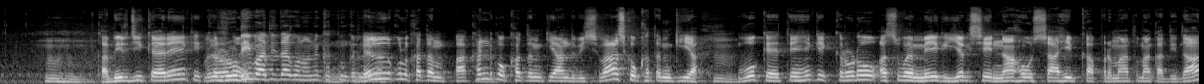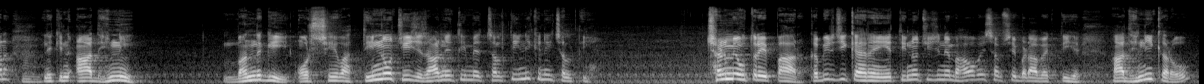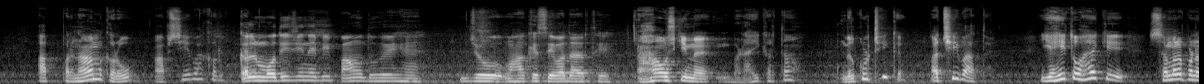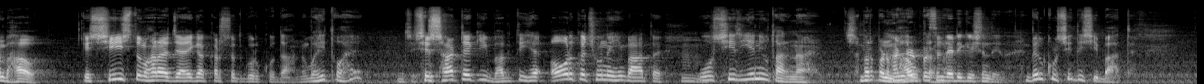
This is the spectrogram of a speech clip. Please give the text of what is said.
कबीर जी कह रहे हैं कि करोड़ों रूढ़िवादिता को उन्होंने खत्म कर बिल्कुल खत्म। पाखंड को खत्म किया अंधविश्वास को खत्म किया। वो कहते हैं कि करोड़ों अश्व मेघ यज्ञ से ना हो साहिब का परमात्मा का दीदार लेकिन आधिनी बंदगी और सेवा तीनों चीज़ राजनीति में चलती नहीं कि नहीं चलती हैं? क्षण में उतरे पार। कबीर जी कह रहे हैं ये तीनों चीज़ ने भाव भाई सबसे बड़ा व्यक्ति है। आधिनी करो आप प्रणाम करो आप सेवा करो। कल मोदी जी ने भी पाँव धोए हैं जो वहाँ के सेवादार थे। हाँ उसकी मैं बढ़ाई करता हूँ। बिल्कुल ठीक है अच्छी बात है। यही तो है कि समर्पण भाव कि शीश तुम्हारा जाएगा कर सतगुरु को दान। वही तो है। सिर साटे की भक्ति है और कछु नहीं बात है। वो सिर ये नहीं उतारना है। समर्पण हंड्रेड परसेंट डेडिकेशन देना है। बिल्कुल सीधी सी बात है।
